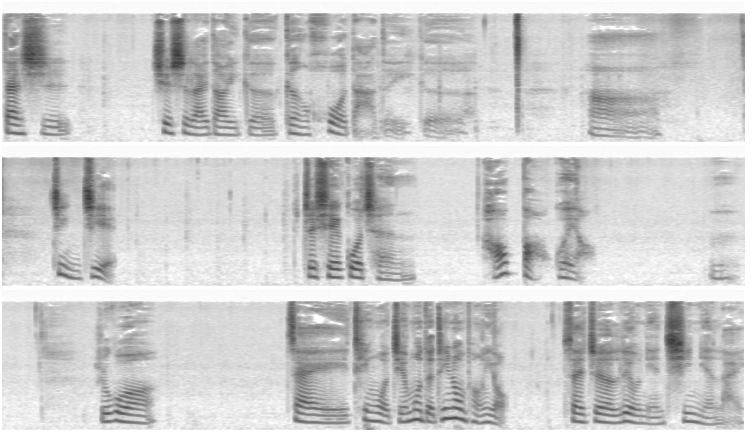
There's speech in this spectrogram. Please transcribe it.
但是却是来到一个更豁达的一个啊境界。这些过程好宝贵哦。嗯，如果在听我节目的听众朋友，在这六年七年来，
